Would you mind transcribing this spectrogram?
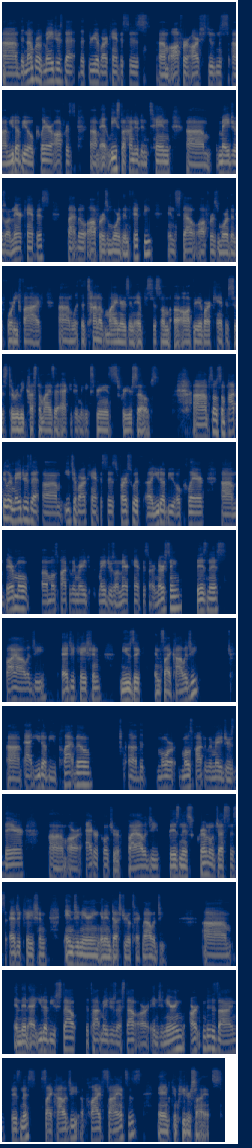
Um, the number of majors that the three of our campuses um, offer our students, um, UW Eau Claire offers um, at least 110 um, majors on their campus. Platteville offers more than 50 and Stout offers more than 45 um, with a ton of minors and emphasis on uh, all three of our campuses to really customize that academic experience for yourselves. Um, so some popular majors at um, each of our campuses, first with uh, UW Eau Claire, um, their mo uh, most popular major majors on their campus are nursing, business, biology, education, music, and psychology. Um, at UW Platteville, uh, the more most popular majors there um, are agriculture, biology, business, criminal justice, education, engineering, and industrial technology. Um, and then at UW Stout, the top majors at Stout are engineering, art and design, business, psychology, applied sciences, and computer science.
